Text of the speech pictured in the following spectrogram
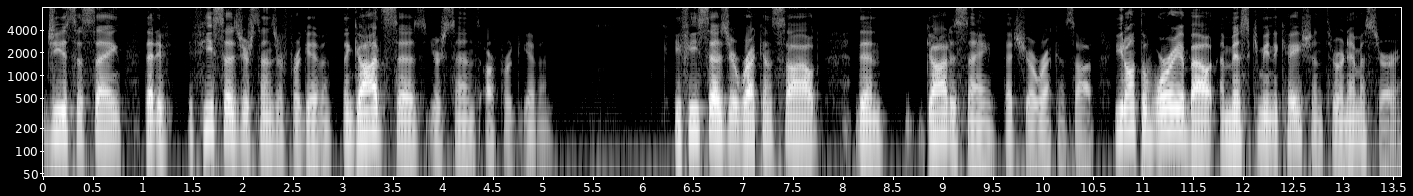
Jesus is saying that if, if he says your sins are forgiven, then God says your sins are forgiven. If he says you're reconciled, then God is saying that you're reconciled. You don't have to worry about a miscommunication through an emissary.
